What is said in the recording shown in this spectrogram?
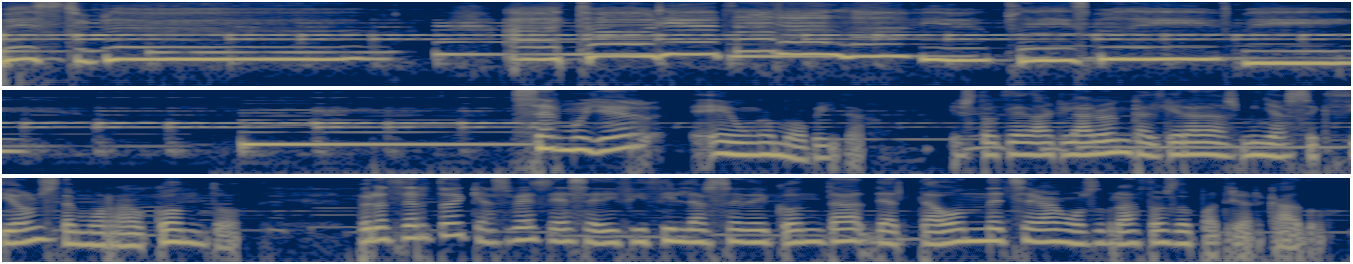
Mr. Blue, I told you that I love you, please believe me. Ser muller é unha movida. Isto queda claro en calquera das miñas seccións de Morra o Conto. Pero certo é que ás veces é difícil darse de conta de ata onde chegan os brazos do patriarcado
